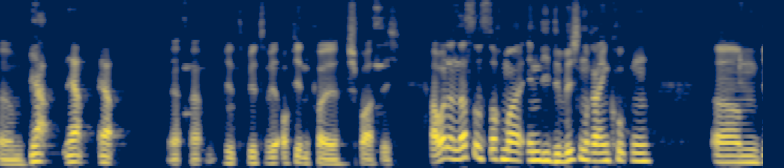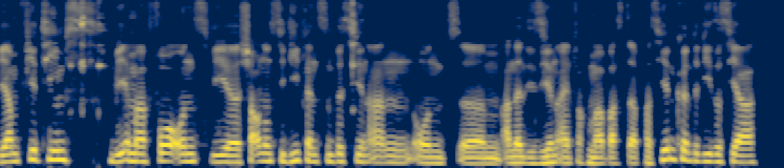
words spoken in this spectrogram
Ähm, ja, ja, ja. Ja, ja wird, wird, auf jeden Fall spaßig. Aber dann lasst uns doch mal in die Division reingucken. Ähm, wir haben vier Teams wie immer vor uns. Wir schauen uns die Defense ein bisschen an und ähm, analysieren einfach mal, was da passieren könnte dieses Jahr.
